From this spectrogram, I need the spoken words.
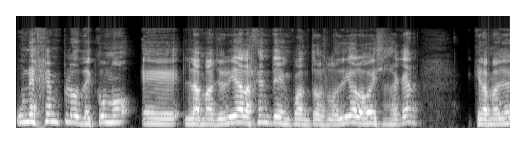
un ejemplo de cómo eh, la mayoría de la gente, en cuanto os lo diga, lo vais a sacar, que la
